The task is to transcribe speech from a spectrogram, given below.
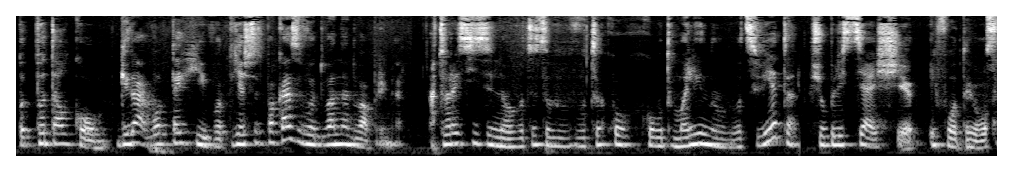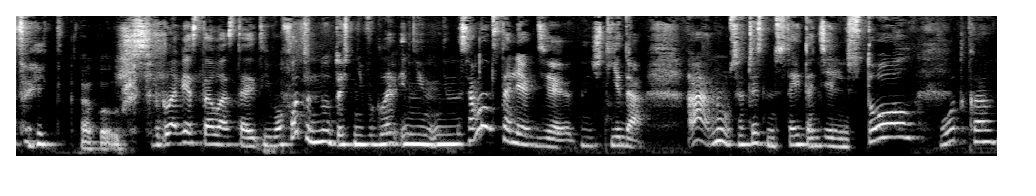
под потолком. Гигант, вот такие вот. Я сейчас показываю 2 на 2 пример отвратительного, вот этого вот такого какого-то малинового цвета, все блестящее, и фото его стоит. Какой ужас. В главе стола стоит его фото, ну, то есть не, в главе, не, не на самом столе, где, значит, еда, а, ну, соответственно, стоит отдельный стол, водка,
